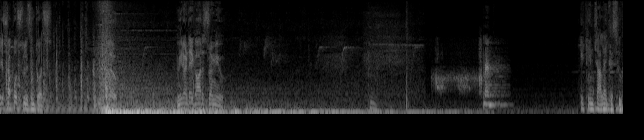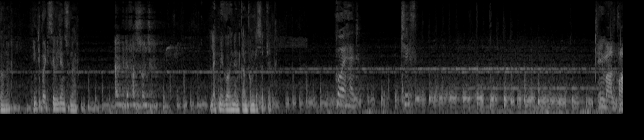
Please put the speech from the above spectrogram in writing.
you suppose to listen to us hello we don't take orders from you. ఈ టీం చాలా అగ్రెసివ్గా ఉన్నారు. ఇంటి బయట సివిలియన్స్ ఉన్నారు. First soldier let me go in and confirm the subject Go ahead. Chief? Team alpha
